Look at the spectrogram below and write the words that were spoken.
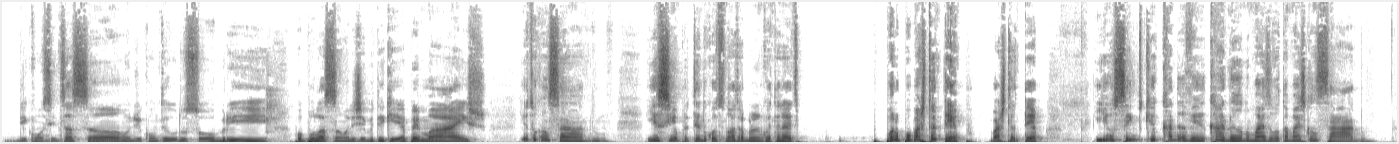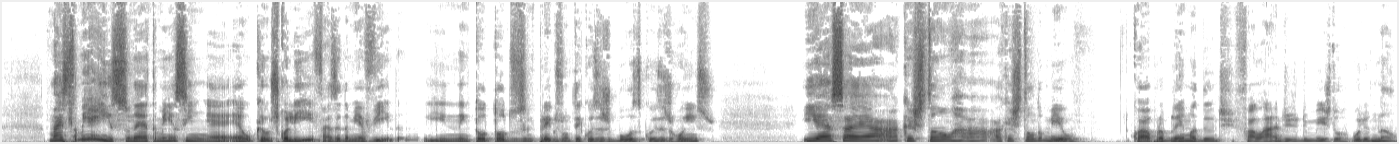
de conscientização, de conteúdo sobre população LGBTQIAP+. E eu tô cansado. E assim, eu pretendo continuar trabalhando com a internet por, por bastante tempo. Bastante tempo. E eu sinto que cada vez, cada ano mais eu vou estar mais cansado. Mas também é isso, né? Também, assim, é, é o que eu escolhi fazer da minha vida. E nem to, todos os empregos vão ter coisas boas e coisas ruins. E essa é a questão, a, a, questão do meu. Qual é o problema, Dante? Falar de, de mês do orgulho? Não.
